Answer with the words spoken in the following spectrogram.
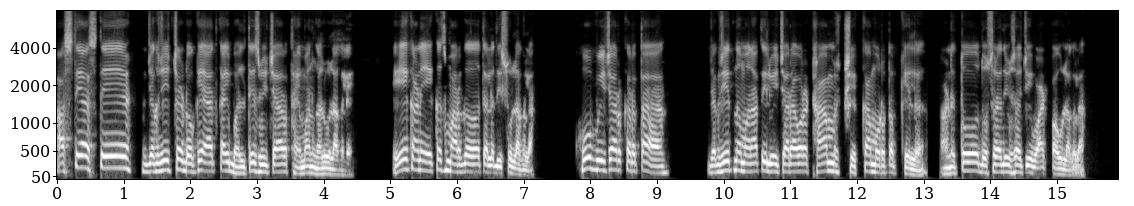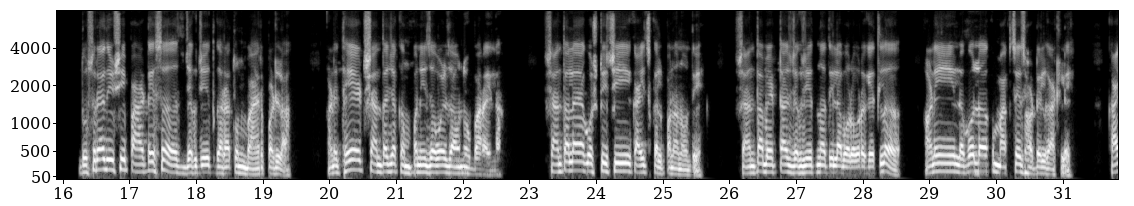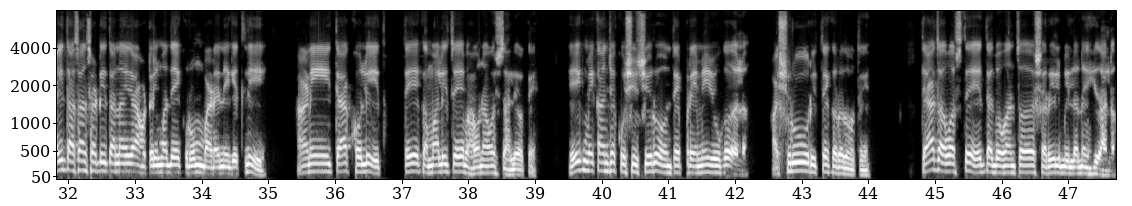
असते आस्ते जगजितच्या डोक्यात काही भलतेच विचार थैमान घालू लागले. एक आणि एकच मार्ग त्याला दिसू लागला. खूप विचार करता जगजितनं मनातील विचारावर ठाम शिक्कामोर्तब केलं आणि तो दुसऱ्या दिवसाची वाट पाहू लागला. दुसऱ्या दिवशी पहाटेसच जगजित घरातून बाहेर पडला आणि थेट शांताच्या कंपनीजवळ जाऊन उभा राहिला. शांताला या गोष्टीची काहीच कल्पना नव्हती. शांता भेटताच जगजितनं तिला बरोबर घेतलं आणि लगोलग मागचेच हॉटेल गाठले. काही तासांसाठी त्यानं या हॉटेलमध्ये एक रूम भाड्याने घेतली आणि त्या खोलीत ते कमालीचे भावनावश झाले होते. एकमेकांच्या कुशीत शिरून ते प्रेमी युगल अश्रूरिते करत होते. त्याच अवस्थेत त्या दोघांचं शरीर मिलनही झालं.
